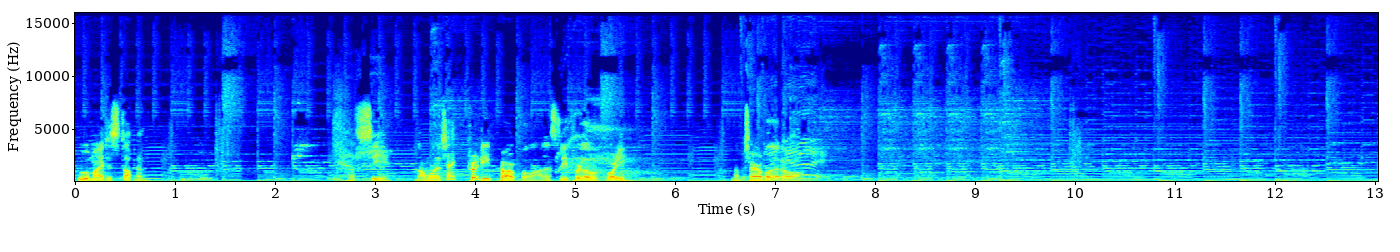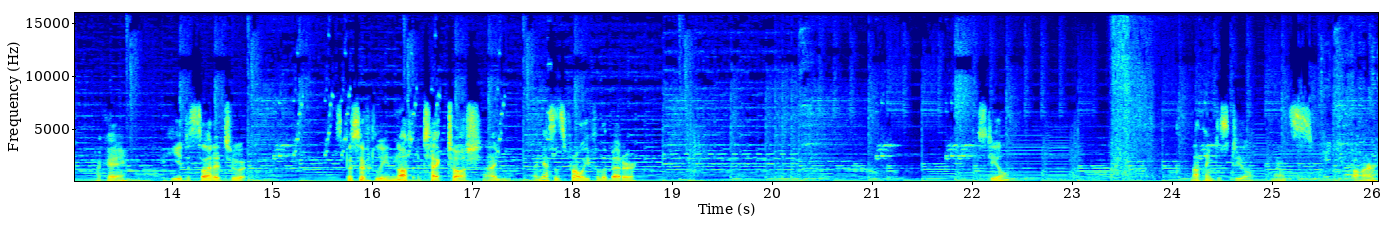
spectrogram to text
Who am I to stop him? Let's see. Normal attack, pretty powerful, honestly, for level 40. Not terrible at all. Okay, he decided to specifically not attack Tosh. I, I guess it's probably for the better. Steal? Nothing to steal. That's bummer.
